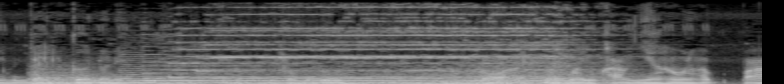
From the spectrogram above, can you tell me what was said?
นี้มันใหญ่เหลือเกินนาะนี่ชมดูลอยลอยมาอยู่ข้างเงี้ยเฮานะครับปลา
